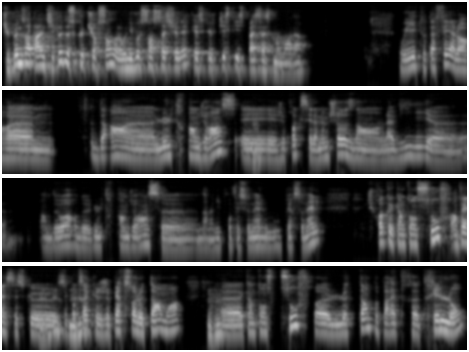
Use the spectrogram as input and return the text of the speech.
Tu peux nous en parler un petit peu de ce que tu ressens au niveau sensationnel? Qu'est-ce qu'est-ce qui se passe à ce moment-là? Oui, tout à fait. Alors, euh, dans euh, l'ultra-endurance, et mmh. je crois que c'est la même chose dans la vie. Euh, en dehors de l'ultra-endurance euh, dans la vie professionnelle ou personnelle. Je crois que quand on souffre, enfin, c'est ce que, mhm, c'est comme ça mhm. que je perçois le temps, moi. Mhm. Euh, quand on souffre, le temps peut paraître très long.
